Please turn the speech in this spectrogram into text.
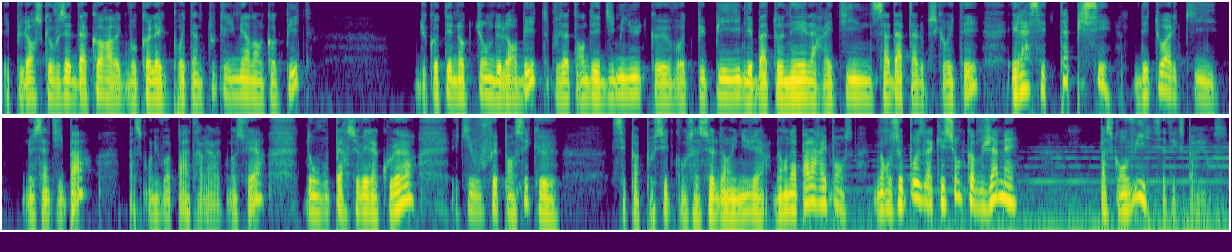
et puis lorsque vous êtes d'accord avec vos collègues pour éteindre toutes les lumières dans le cockpit, du côté nocturne de l'orbite, vous attendez dix minutes que votre pupille, les bâtonnets, la rétine s'adaptent à l'obscurité, et là c'est tapissé d'étoiles qui ne scintillent pas, parce qu'on ne les voit pas à travers l'atmosphère, dont vous percevez la couleur, et qui vous fait penser que c'est pas possible qu'on soit seul dans l'univers. Mais on n'a pas la réponse. Mais on se pose la question comme jamais, parce qu'on vit cette expérience.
